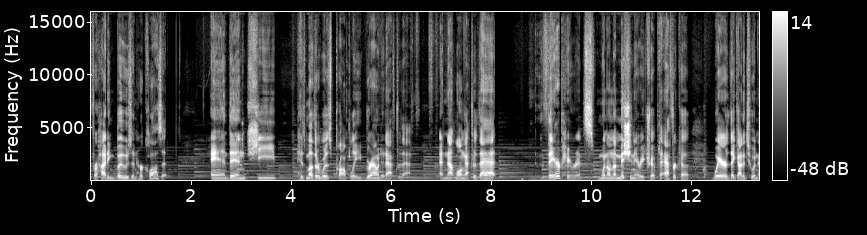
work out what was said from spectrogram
for hiding booze in her closet. And then she, his mother, was promptly grounded after that. And not long after that, their parents went on a missionary trip to Africa where they got into an,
